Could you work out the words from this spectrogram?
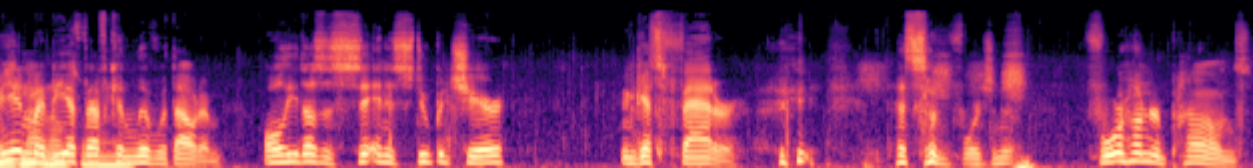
me and my BFF can live without him. All he does is sit in his stupid chair and gets fatter. That's unfortunate. 400 pounds.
